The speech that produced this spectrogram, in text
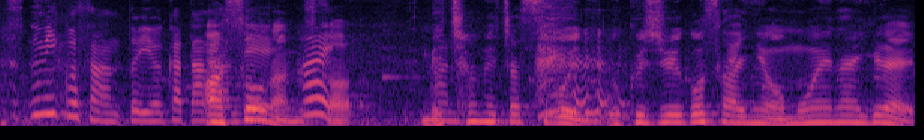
海子さんという方なんで。あそうなんですか、はい。めちゃめちゃすごい。65歳には思えないぐらい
